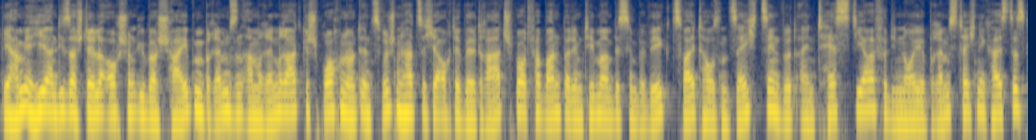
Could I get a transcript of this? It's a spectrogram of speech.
Wir haben ja hier an dieser Stelle auch schon über Scheibenbremsen am Rennrad gesprochen und inzwischen hat sich ja auch der Weltradsportverband bei dem Thema ein bisschen bewegt. 2016 wird ein Testjahr für die neue Bremstechnik, heißt es.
